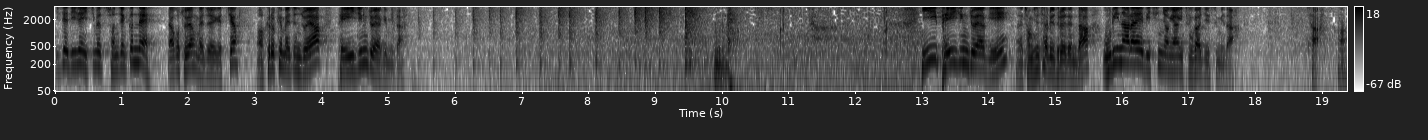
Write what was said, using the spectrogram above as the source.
이제 니네 이쯤에서 전쟁 끝내라고 조약 맺어야겠죠? 어, 그렇게 맺은 조약 베이징 조약입니다. 음. 이 베이징 조약이 정신 차려 들어야 된다. 우리나라에 미친 영향이 두 가지 있습니다. 자, 어,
